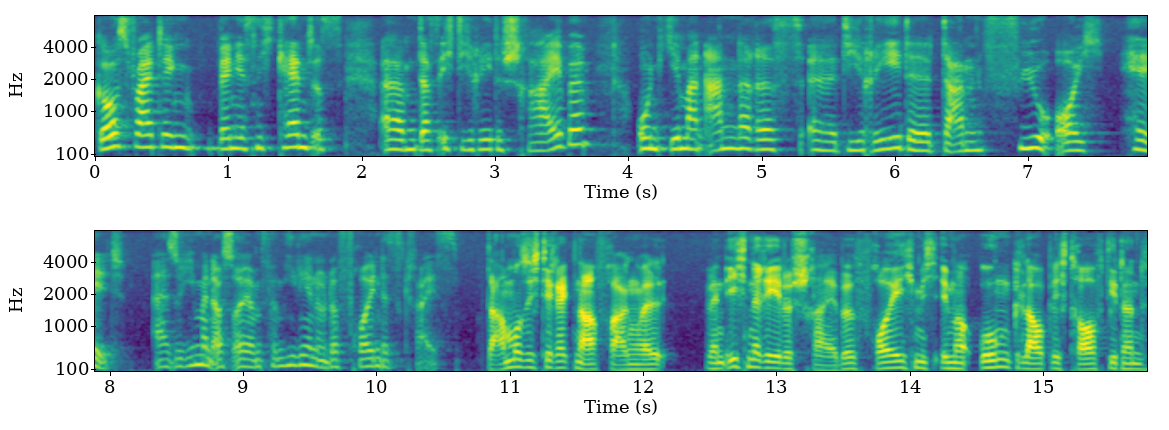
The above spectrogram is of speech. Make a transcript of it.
Ghostwriting, wenn ihr es nicht kennt, ist, ähm, dass ich die Rede schreibe und jemand anderes äh, die Rede dann für euch hält. Also jemand aus eurem Familien- oder Freundeskreis. Da muss ich direkt nachfragen, weil wenn ich eine Rede schreibe, freue ich mich immer unglaublich drauf, die dann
